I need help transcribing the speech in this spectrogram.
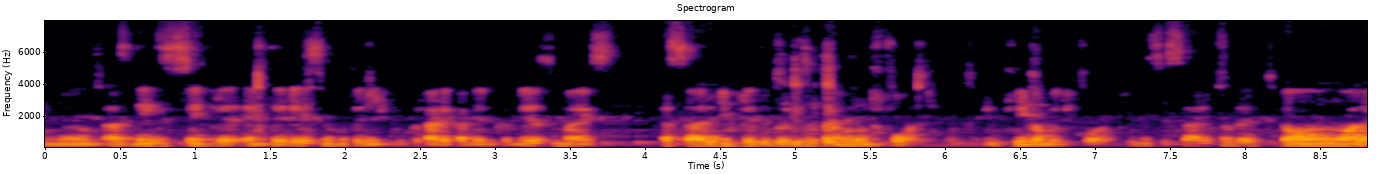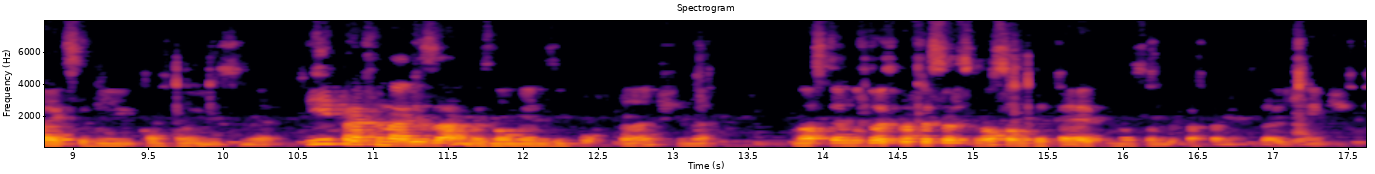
não, às vezes sempre é interesse né, muita gente procura área acadêmica mesmo mas essa área de empreendedorismo também é muito forte, né? é incrivelmente forte, é necessário também. Então, o Alex ele compõe isso, né? E para finalizar, mas não menos importante, né? Nós temos dois professores que não são do DPEP, não são do departamento da gente,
